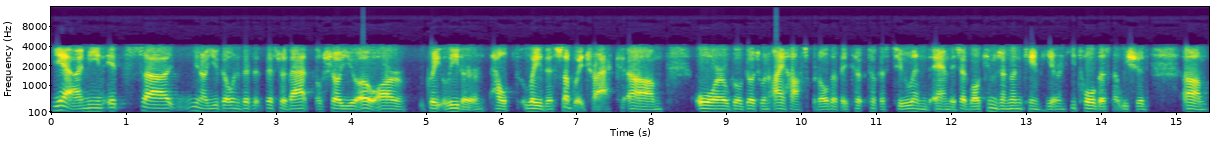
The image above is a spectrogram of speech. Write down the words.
Yeah, I mean, it's uh, you know, you go and visit this or that, they'll show you, oh, our great leader helped lay this subway track. Um, or we'll go to an eye hospital that they took took us to, and and they said, well, Kim Jong Un came here and he told us that we should um,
